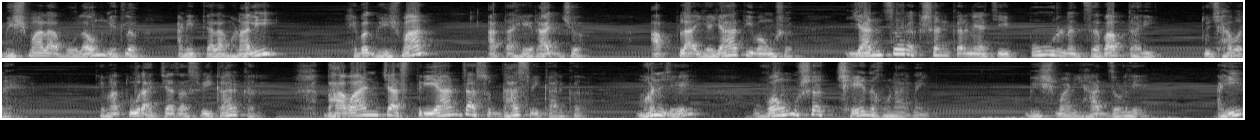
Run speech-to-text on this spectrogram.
भीष्माला बोलावून घेतलं आणि त्याला म्हणाली हे बघ भीष्मा आता हे राज्य आपला ययाती वंश यांचं रक्षण करण्याची पूर्ण जबाबदारी तुझ्यावर आहे. तेव्हा तू राज्याचा स्वीकार कर. भावांच्या स्त्रियांचा सुद्धा स्वीकार कर. म्हणजे वंशच्छेद होणार नाही. भीष्माने हात जोडले. आई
